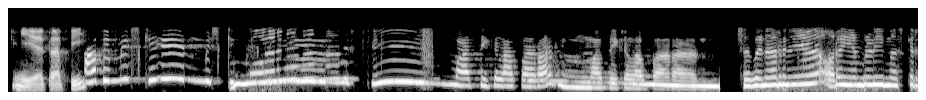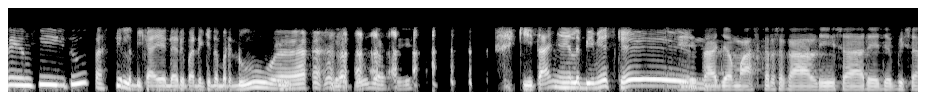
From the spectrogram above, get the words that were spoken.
Iya tapi Tapi miskin, miskin, miskin, mati kelaparan, mati kelaparan. Sebenarnya orang yang beli masker LV itu pasti lebih kaya daripada kita berdua. Iya juga sih. Kitanya yang lebih miskin. Kita aja masker sekali sehari aja bisa.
